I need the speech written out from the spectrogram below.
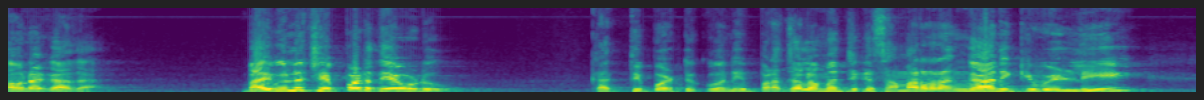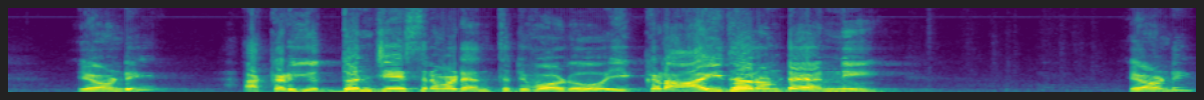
అవునా కాదా? బైబిల్లో చెప్పాడు దేవుడు కత్తి పట్టుకొని ప్రజల మధ్యకి సమరరంగానికి వెళ్ళి ఏమండి? అక్కడ యుద్ధం చేసిన వాడు ఎంతటి వాడో ఇక్కడ ఆయుధాలు ఉంటాయి అన్నీ. ఏమండి?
